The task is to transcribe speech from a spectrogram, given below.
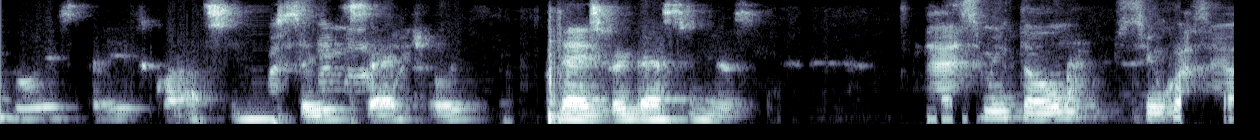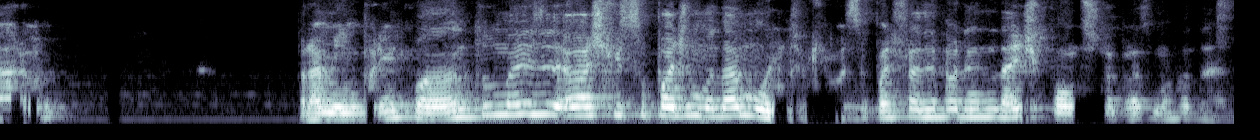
1, 2, 3, 4, 5, 6, 7, 8. 10 foi décimo mesmo. Décimo, então, 5 a 0 para mim por enquanto, mas eu acho que isso pode mudar muito. Você pode fazer, por exemplo, 10 pontos na próxima rodada.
